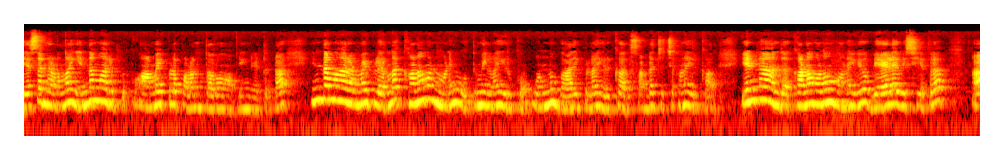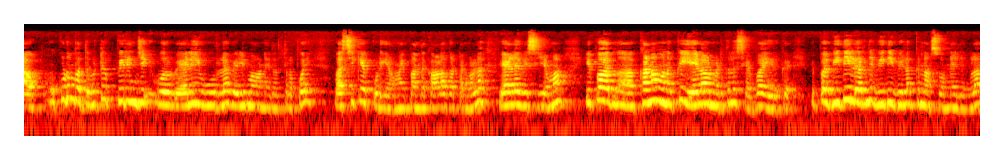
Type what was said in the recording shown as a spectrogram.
திசை நடந்தால் எந்த மாதிரி அமைப்பில் பலன் தரும் அப்படின்னு எடுத்துக்கிட்டா இந்த மாதிரி அமைப்பில் இருந்தால் கணவன் மனைவி ஒத்துமையெல்லாம் இருக்கும். ஒன்றும் பாதிப்பெல்லாம் இருக்காது. சண்டை சச்சரவுலாம் இருக்காது. என்ன அந்த கணவனும் மனைவியோ வேலை விஷயத்தில் குடும்பத்தை விட்டு பிரிஞ்சு ஒரு வெளி ஊரில் வெளி மாநிலத்தில் போய் வசிக்கக்கூடிய அமைப்பு அந்த காலகட்டங்களில் வேலை விஷயமா. இப்போ கணவனுக்கு ஏழாம் இடத்துல செவ்வாய் இருக்குது இப்போ விதியிலேருந்து விதி விலக்கு நான் சொன்னேன் இல்லைங்களா?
